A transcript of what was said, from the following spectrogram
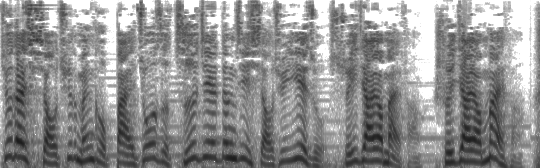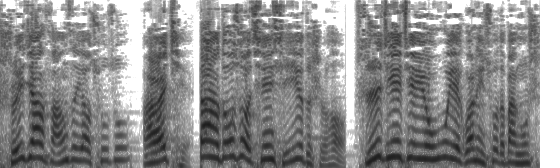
就在小区的门口摆桌子，直接登记小区业主谁家要买房，谁家要卖房，谁家房子要出租。而且，大多数签协议的时候，直接借用物业管理处的办公室。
